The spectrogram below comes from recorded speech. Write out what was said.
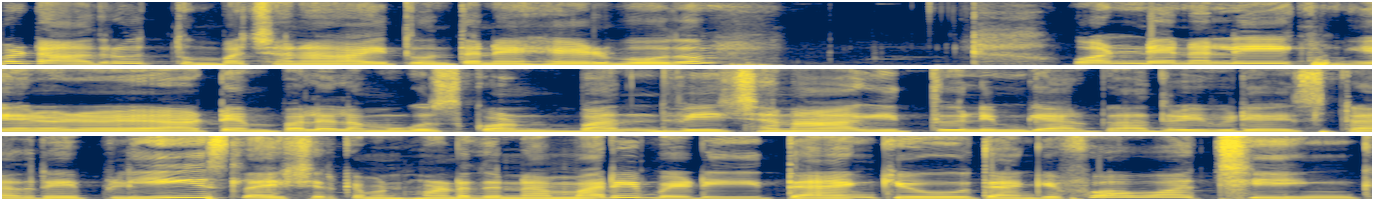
ಬಟ್ ಆದರೂ ತುಂಬ ಚೆನ್ನಾಗಾಯಿತು ಅಂತಲೇ ಹೇಳ್ಬೋದು. ಒನ್ ಡೇನಲ್ಲಿ ಎರಡು ಆ ಟೆಂಪಲ್ ಎಲ್ಲ ಮುಗಿಸ್ಕೊಂಡು ಬಂದ್ವಿ. ಚೆನ್ನಾಗಿತ್ತು. ನಿಮ್ಗೆ ಯಾರಿಗಾದ್ರೂ ಈ ವಿಡಿಯೋ ಇಷ್ಟ ಆದರೆ ಪ್ಲೀಸ್ ಲೈಕ್ ಶೇರ್ ಕಮೆಂಟ್ ಮಾಡೋದನ್ನು ಮರಿಬೇಡಿ. Thank you thank you for watching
